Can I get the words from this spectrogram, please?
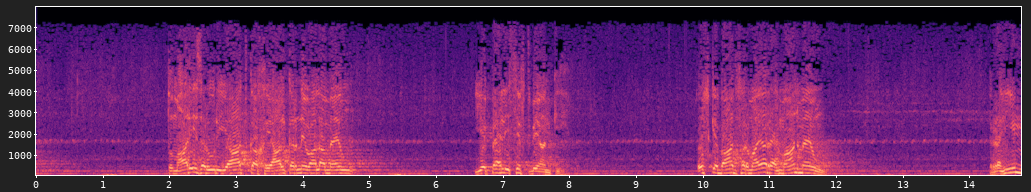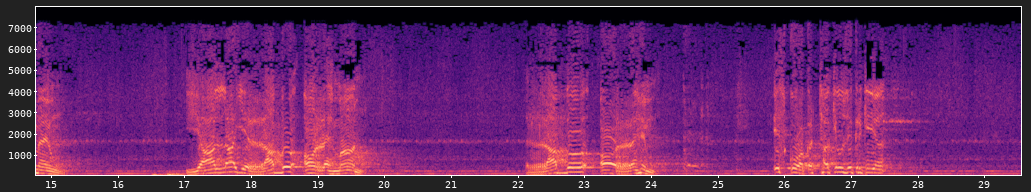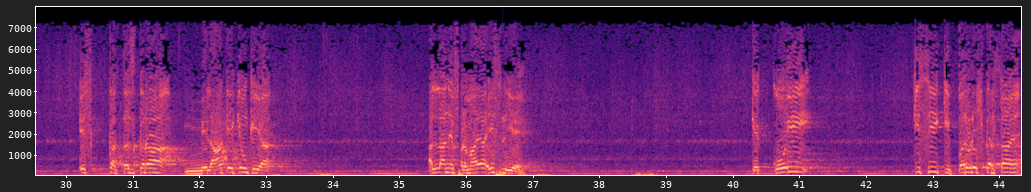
تمہاری ضروریات کا خیال کرنے والا میں ہوں۔ یہ پہلی صفت بیان کی۔ اس کے بعد فرمایا، رحمان میں ہوں۔ رحیم میں ہوں۔ یا اللہ، یہ رب اور رحمان۔ رب اور رحم۔ اس کو اکٹھا کیوں ذکر کیا؟ اس کا تذکرہ ملا کے کیوں کیا؟ اللہ نے فرمایا اس لیے کہ کوئی کسی کی پرورش کرتا ہے،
